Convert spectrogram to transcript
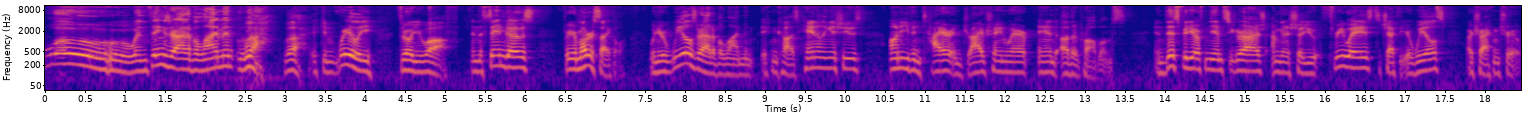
whoa, when things are out of alignment, ugh, ugh, it can really throw you off. And the same goes for your motorcycle. When your wheels are out of alignment, it can cause handling issues, uneven tire and drivetrain wear, and other problems. In this video from the MC Garage, I'm gonna show you three ways to check that your wheels are tracking true.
